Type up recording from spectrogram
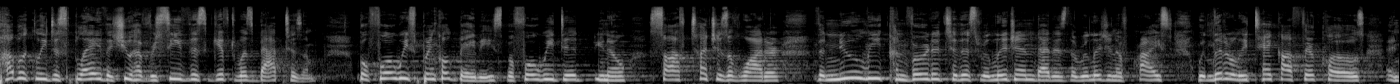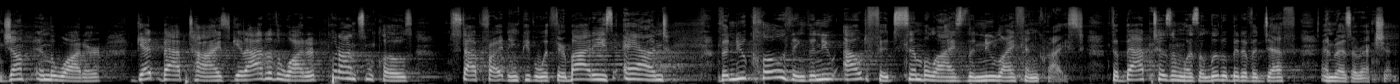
publicly display that you have received this gift was baptism. Before we sprinkled babies, before we did, you know, soft touches of water, the newly converted to this religion that is the religion of Christ would literally take off their clothes and jump in the water, get baptized, get out of the water, put on some clothes, stop frightening people with their bodies, and the new clothing, the new outfit symbolized the new life in Christ. The baptism was a little bit of a death and resurrection.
